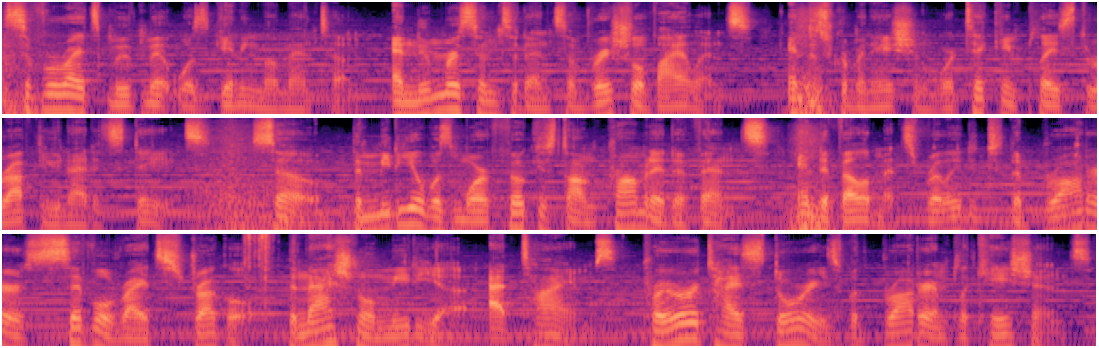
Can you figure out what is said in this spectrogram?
civil rights movement was gaining momentum, and numerous incidents of racial violence and discrimination were taking place throughout the United States. So, the media was more focused on prominent events and developments related to the broader civil rights struggle. The national media, at times, prioritized stories with broader implications,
